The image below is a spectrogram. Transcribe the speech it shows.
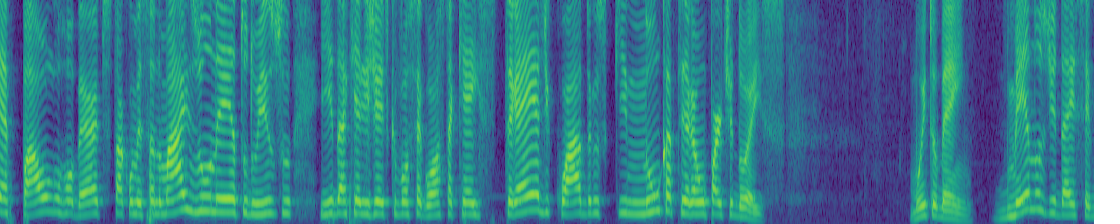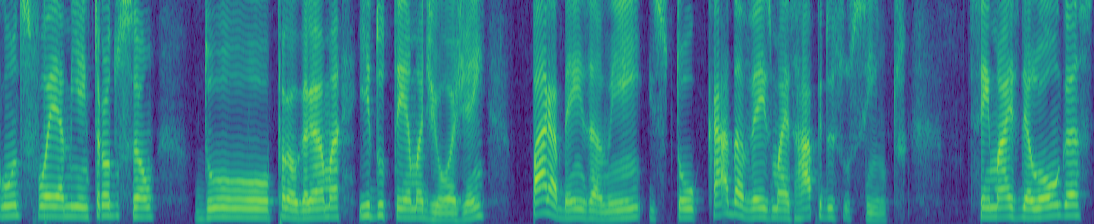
é Paulo Roberto, está começando mais um Nem Tudo Isso e daquele jeito que você gosta, que é a estreia de quadros que nunca terão parte 2. Muito bem, menos de 10 segundos foi a minha introdução do programa e do tema de hoje, hein? Parabéns a mim, estou cada vez mais rápido e sucinto. Sem mais delongas,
